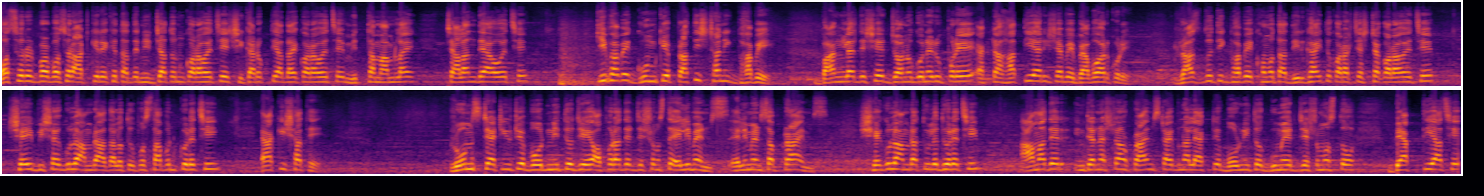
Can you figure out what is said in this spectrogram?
বছরের পর বছর আটকে রেখে তাদের নির্যাতন করা হয়েছে, স্বীকারোক্তি আদায় করা হয়েছে, মিথ্যা মামলায় চালান দেওয়া হয়েছে। কীভাবে গুমকে প্রাতিষ্ঠানিকভাবে বাংলাদেশের জনগণের উপরে একটা হাতিয়ার হিসেবে ব্যবহার করে রাজনৈতিকভাবে ক্ষমতা দীর্ঘায়িত করার চেষ্টা করা হয়েছে, সেই বিষয়গুলো আমরা আদালতে উপস্থাপন করেছি। একই সাথে রোম স্ট্যাটিউটে বর্ণিত যে অপরাধের যে সমস্ত এলিমেন্টস এলিমেন্টস অফ ক্রাইমস সেগুলো আমরা তুলে ধরেছি। আমাদের ইন্টারন্যাশনাল ক্রাইমস ট্রাইব্যুনাল অ্যাক্টে বর্ণিত গুমের যে সমস্ত ব্যাপ্তি আছে,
